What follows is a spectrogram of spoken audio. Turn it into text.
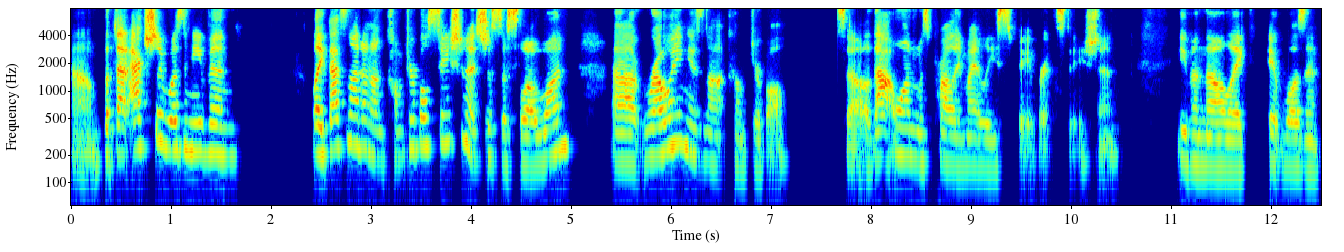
um, but that actually wasn't even like that's not an uncomfortable station. It's just a slow one. Uh, rowing is not comfortable. So that one was probably my least favorite station, even though like it wasn't.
